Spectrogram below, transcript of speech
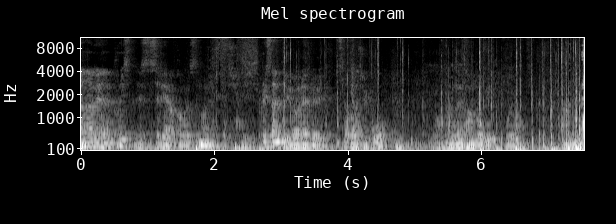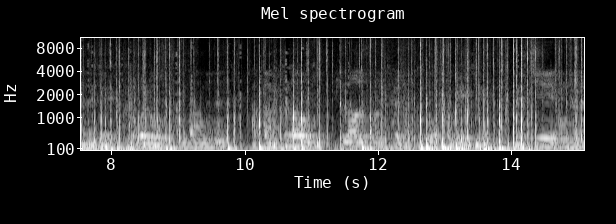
간단하게는 프리스 S3 아까 말씀하셨다시피 presigned URL을 써가지고 어, 받는 방법이 있고요. 아니면 이제 글로벌로 한다면은 앞단에 클라우드 CloudFront를 놔두고 거기에 이제 엣지 펑션을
